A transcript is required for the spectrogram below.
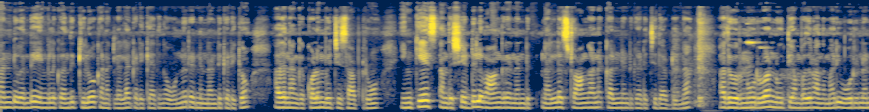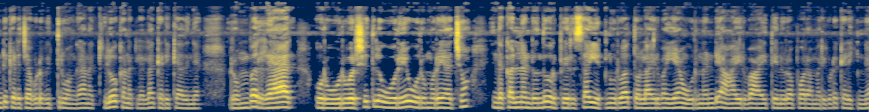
நண்டு வந்து எங்களுக்கு வந்து கிலோ கணக்கிலலாம் கிடைக்காதுங்க. ஒன்று ரெண்டு நண்டு கிடைக்கும். அதை நாங்கள் குழம்பு வச்சு சாப்பிட்ருவோம் இன்கேஸ் அந்த ஷெட்டில் வாங்குகிற நண்டு நல்ல ஸ்ட்ராங்கான கல் நண்டு கிடச்சிது அப்படின்னா அது ஒரு நூறுரூவா நூற்றி ஐம்பது ரூபா அந்த மாதிரி ஒரு நண்டு கிடைச்சா கூட விற்றுருவாங்க ஆனால் கிலோ கணக்கிலலாம் கிடைக்காதுங்க. ரொம்ப ரேர் ஒரு ஒரு வருஷத்தில் ஒரே ஒரு முறையாச்சும் இந்த கல் நண்டு வந்து ஒரு பெருசாக எட்நூறுரூவா தொள்ளாயிரரூபா ஏன் ஒரு நண்டே ஆயிரரூபா ஆயிரத்தி ஐநூறுரூவா போகிற மாதிரி கூட கிடைக்குங்க.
